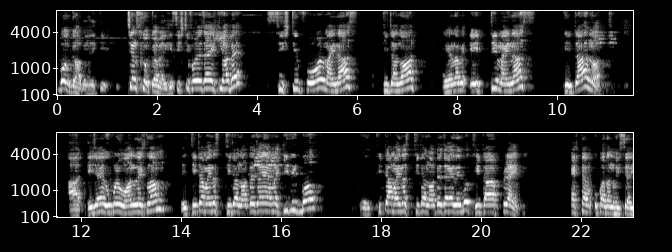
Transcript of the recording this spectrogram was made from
বলতে হবে আর কি। চেঞ্জ করতে হবে আর কি। সিক্সটি ফোরের জায়গায় কি হবে? Sixty four minus theta nought এখানে হবে এইটটি মাইনাস থিটা নট আর এই জায়গায় উপরে ওয়ান লিখলাম, এই থিটা মাইনাস থিটা নটের জায়গায় আমরা কি লিখব? থিটা মাইনাস থিটা নটের জায়গায় লিখব থিটা প্রাইম একটা উপাদান হয়েছে আর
